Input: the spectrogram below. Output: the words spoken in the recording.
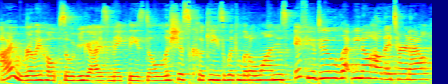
I really hope some of you guys make these delicious cookies with little ones. If you do, let me know how they turn out.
